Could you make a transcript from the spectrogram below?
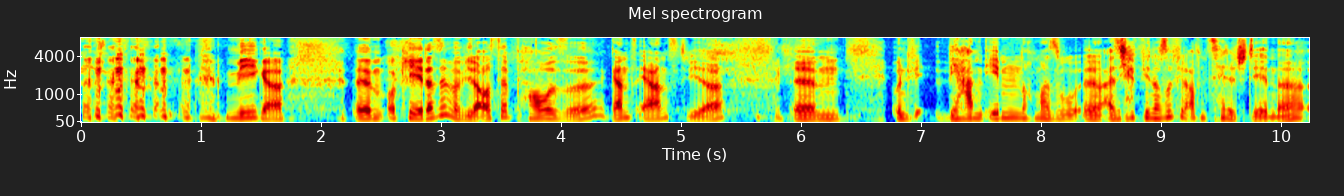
Mega. Ähm, okay, da sind wir wieder aus der Pause, ganz ernst wieder. ähm, und wir, wir haben eben noch mal so, äh, also ich habe hier noch so viel auf dem Zettel stehen, ne?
